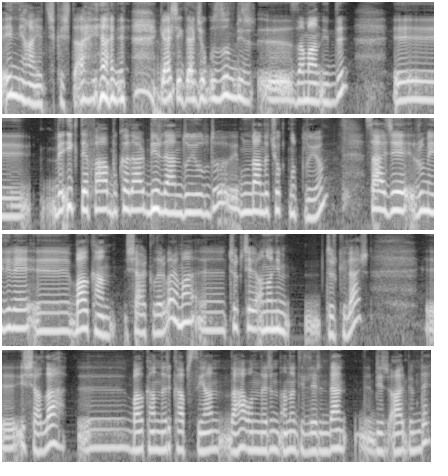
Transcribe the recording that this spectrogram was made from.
ve en nihayet çıkış tarihi yani evet. gerçekten çok uzun bir e, zaman idi. E, ve ilk defa bu kadar birden duyuldu. Bundan da çok mutluyum. Sadece Rumeli ve e, Balkan şarkıları var ama e, Türkçe anonim türküler. E, inşallah e, Balkanları kapsayan daha onların ana dillerinden bir albümde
